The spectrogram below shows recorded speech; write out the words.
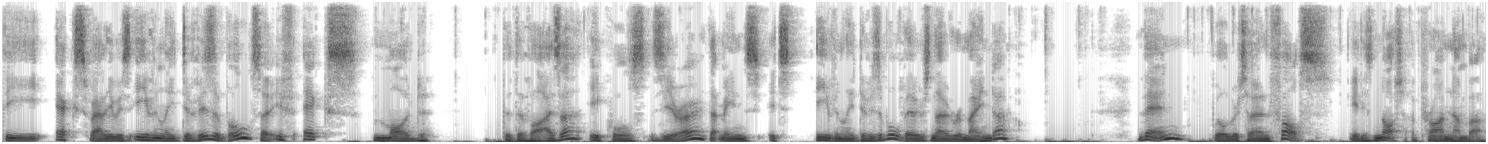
the x value is evenly divisible, so if x mod the divisor equals 0, that means it's evenly divisible, there is no remainder, then we'll return false it is not a prime number.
